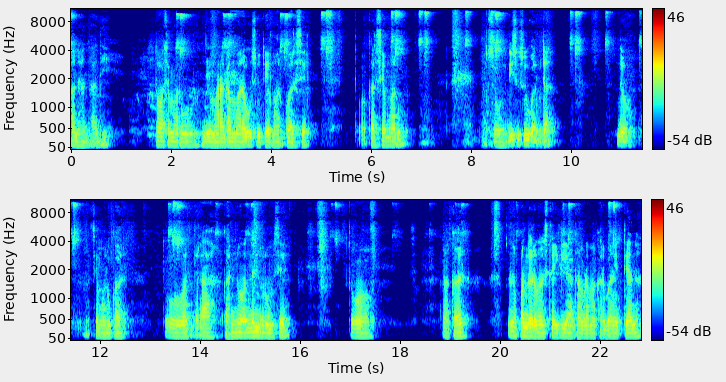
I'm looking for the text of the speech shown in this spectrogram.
અને દાદી. તો આ છે મારું, જે મારા ગામમાં રહું છું તે મારું ઘર છે. તો ઘર છે મારું. સો દીશું શું ઘર બેટા? જો છે મારું ઘર. તો અંદર આ ઘરનો અંદરનો રૂમ છે. તો આ ઘર પંદર વર્ષ થઈ ગયા ગામડામાં ઘર બને ત્યાંના.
